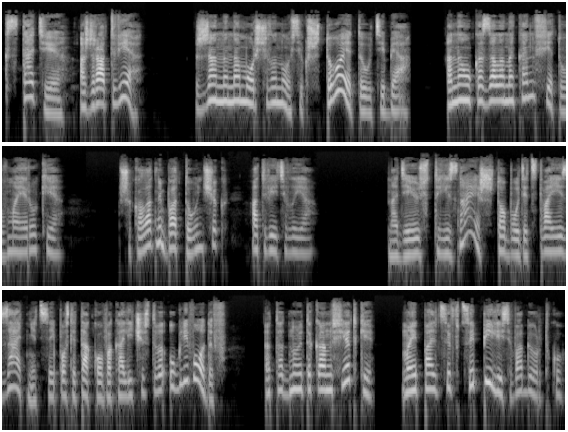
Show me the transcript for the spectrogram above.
Кстати, о жратве. Жанна наморщила носик. Что это у тебя? Она указала на конфету в моей руке. Шоколадный батончик, ответила я. Надеюсь, ты знаешь, что будет с твоей задницей после такого количества углеводов. От одной-то конфетки мои пальцы вцепились в обертку.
